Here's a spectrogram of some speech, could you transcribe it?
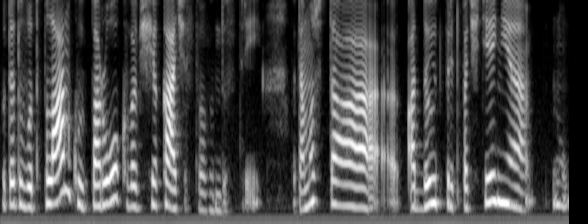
вот эту вот планку и порог вообще качества в индустрии, потому что отдают предпочтение ну,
